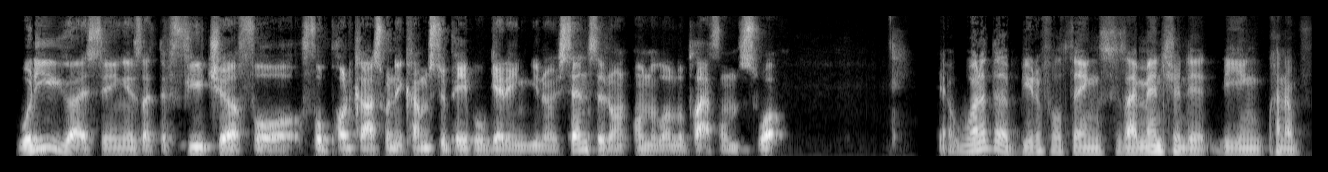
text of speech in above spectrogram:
What are you guys seeing as like the future for for podcasts when it comes to people getting you know censored on, on a lot of the platforms as well? Yeah, one of the beautiful things, as I mentioned, it being kind of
